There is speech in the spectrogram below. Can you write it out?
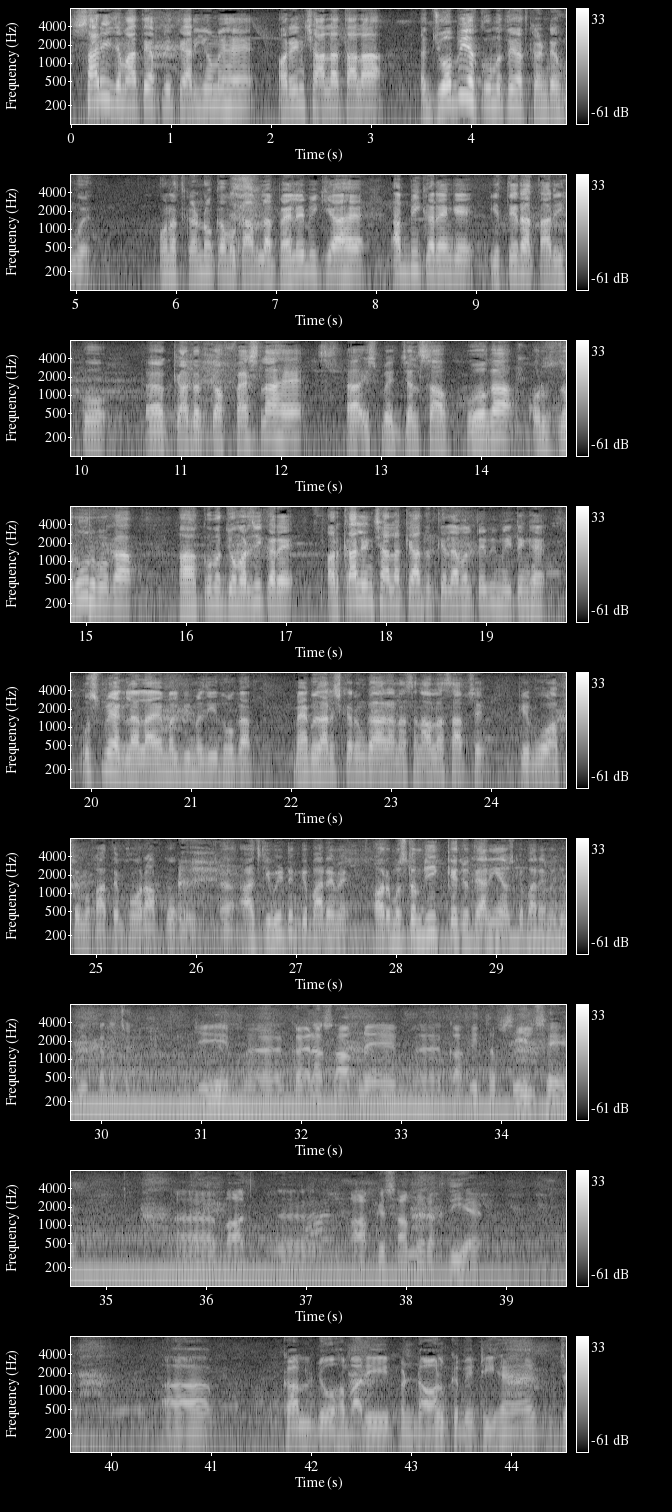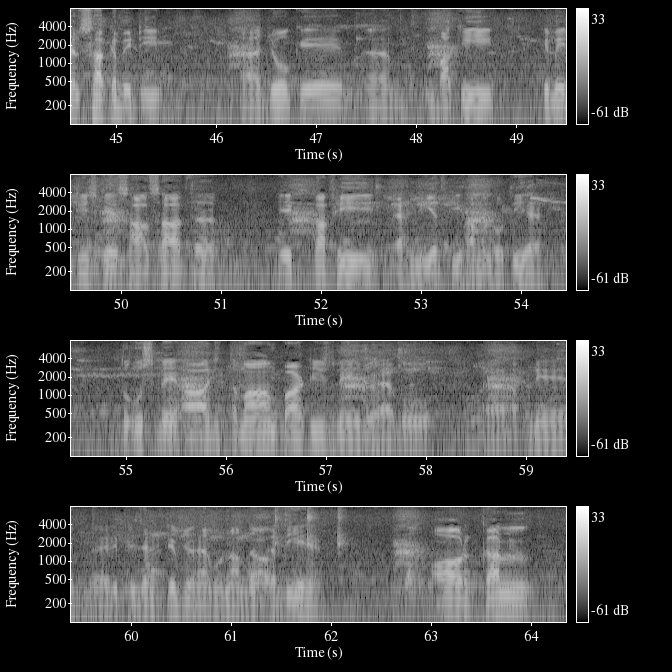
सारी जमातें अपनी तैयारियों में हैं और इन ताला जो भी हुकूमत हथकंडे हुए उन हथकंडों का मुकाबला पहले भी किया है अब भी करेंगे। ये तेरह तारीख को क्यादत का फैसला है इसमें जलसा होगा और ज़रूर होगा। हाँ, हुकूमत जो मर्ज़ी करे और कल इंशाल्लाह क्यादत के लेवल पे भी मीटिंग है उसमें अगला लाएमल भी मजीद होगा। मैं गुजारिश करूँगा राना सनावला साहब से कि वो आपसे मुखातिब हों और आपको आज की मीटिंग के बारे में और मुस्लिम लीग के जो तैयारियाँ हैं उसके बारे में जो ब्रीफ करना चाहेंगे जी कायरा साहब ने काफ़ी तफसील से अ, बात आपके सामने रख दी है। अ, कल जो हमारी पंडाल कमेटी है जलसा कमेटी जो कि बाकी कमेटीज़ के साथ साथ एक काफ़ी अहमियत की हामिल होती है तो उसमें आज तमाम पार्टीज़ ने जो है वो अपने रिप्रेजेंटेटिव जो हैं वो नामजद कर दिए हैं। और कल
